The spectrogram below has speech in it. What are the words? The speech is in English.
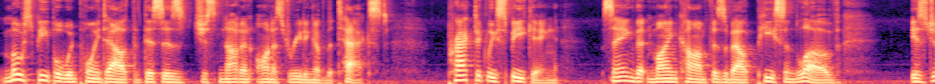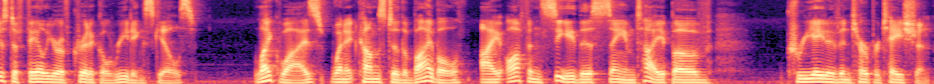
most people would point out that this is just not an honest reading of the text. Practically speaking, saying that Mein Kampf is about peace and love is just a failure of critical reading skills. Likewise, when it comes to the Bible, I often see this same type of creative interpretation.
